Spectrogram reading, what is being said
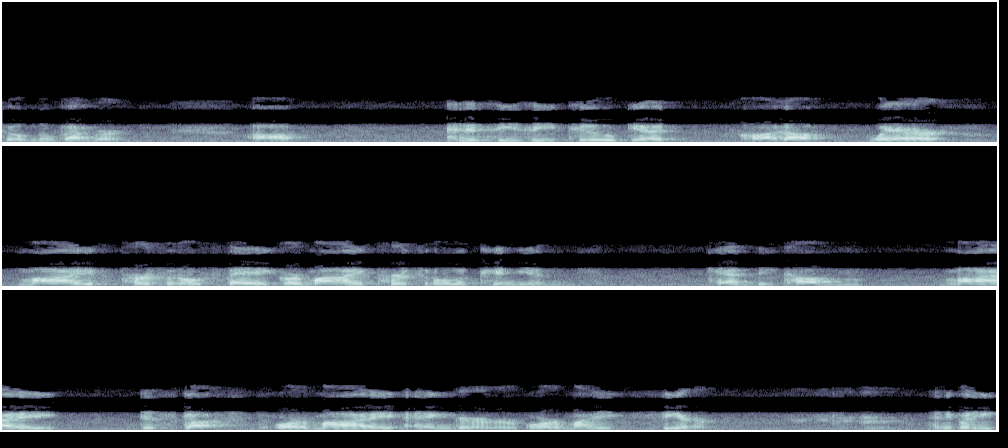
till November. Uh, and it's easy to get caught up where my personal stake or my personal opinions can become my disgust or my anger or my fear. Anybody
